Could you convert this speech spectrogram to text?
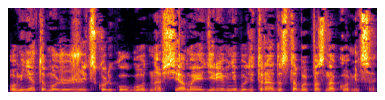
«У меня ты можешь жить сколько угодно, вся моя деревня будет рада с тобой познакомиться.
